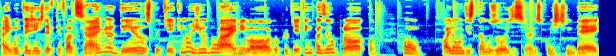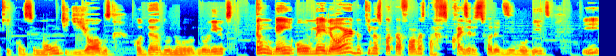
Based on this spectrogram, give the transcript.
Aí muita gente deve ter falado assim, ai meu Deus, por que, que não ajuda o Wine logo? Por que tem que fazer o Proton? Bom, olha onde estamos hoje, senhores, com Steam Deck, com esse monte de jogos rodando no, no Linux tão bem ou melhor do que nas plataformas para as quais eles foram desenvolvidos. E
